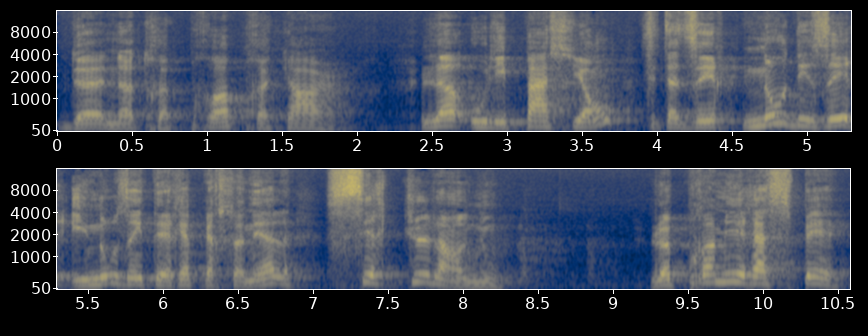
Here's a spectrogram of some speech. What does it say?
De notre propre cœur. Là où les passions, c'est-à-dire nos désirs et nos intérêts personnels, circulent en nous. Le premier aspect,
